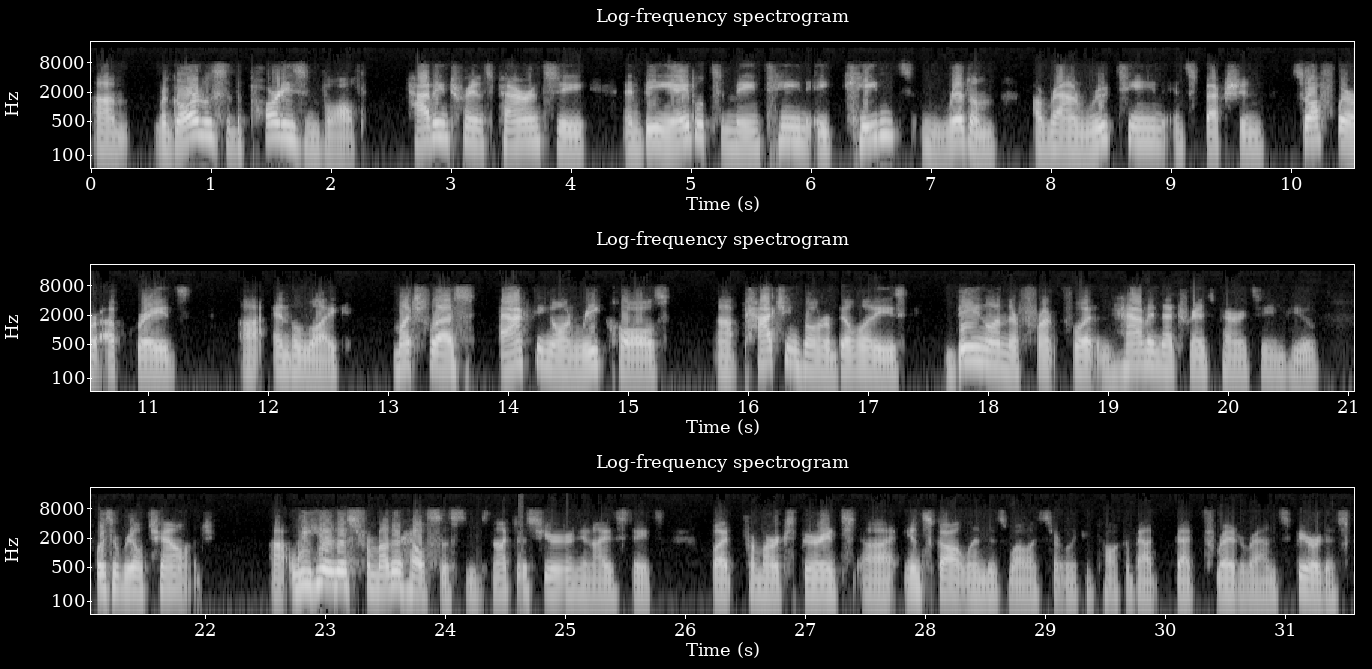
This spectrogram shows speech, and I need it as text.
um, regardless of the parties involved, having transparency and being able to maintain a cadence and rhythm around routine inspection, software upgrades, uh, and the like, much less acting on recalls, uh, patching vulnerabilities, being on their front foot, and having that transparency in view was a real challenge. Uh, we hear this from other health systems, not just here in the United States, but from our experience uh, in Scotland as well. I certainly can talk about that thread around Spiritus.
